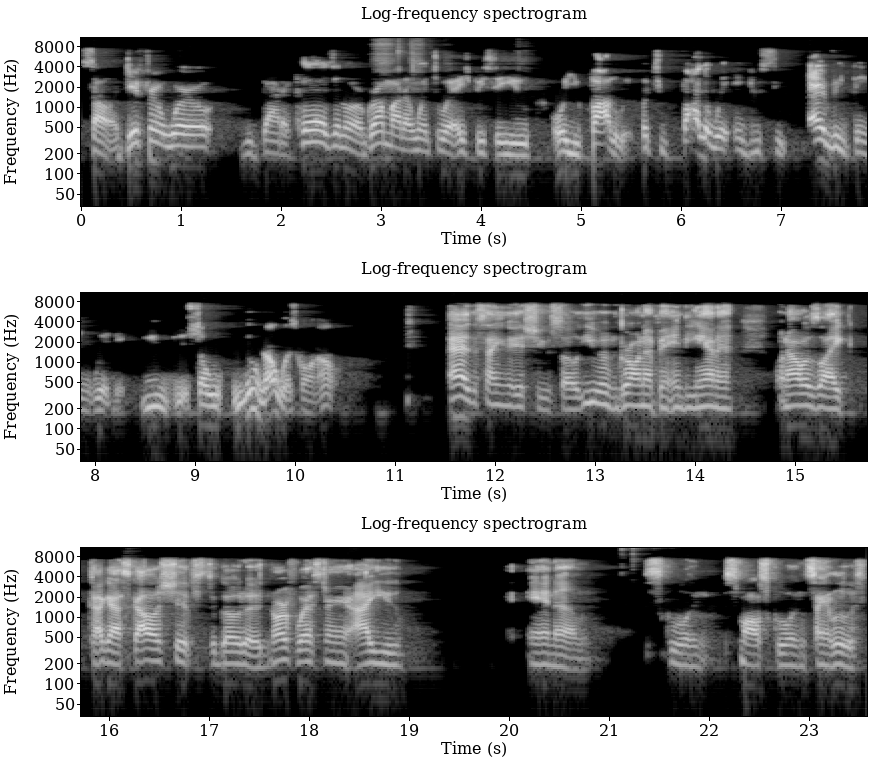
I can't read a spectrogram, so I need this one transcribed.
saw a different world, you got a cousin or a grandma that went to an HBCU, or you follow it. But you follow it and you see everything with it. You so you know what's going on. I had the same issue. So even growing up in Indiana, when I was like, I got scholarships to go to Northwestern, IU, and um, school in small school in St. Louis,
